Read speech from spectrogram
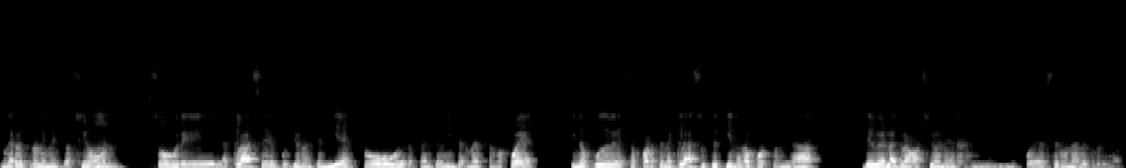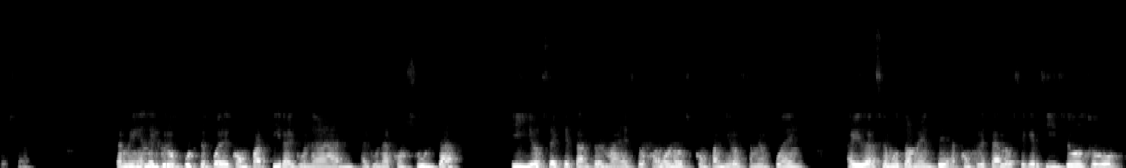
una retroalimentación sobre la clase, pues yo no entendí esto, o de repente el internet se me fue y no pude ver esta parte de la clase. Usted tiene la oportunidad de ver las grabaciones y, y puede hacer una retroalimentación. También en el grupo usted puede compartir alguna, alguna consulta y yo sé que tanto el maestro como los compañeros también pueden ayudarse mutuamente a completar los ejercicios o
